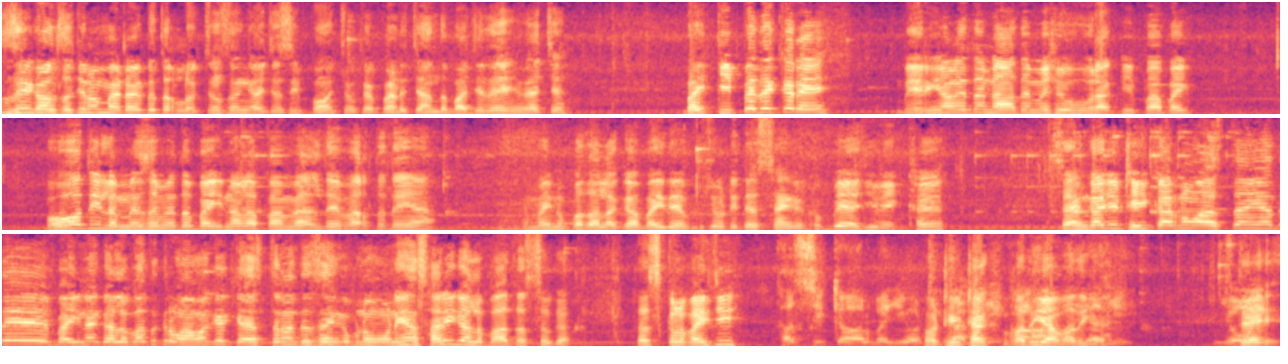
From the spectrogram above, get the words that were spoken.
ਸਤਿ ਸ੍ਰੀ ਅਕਾਲ ਸੱਜਣੋ ਮੈਂ ਡਾਕਟਰ ਤਰਲੋਚਨ ਸਿੰਘ ਅੱਜ ਅਸੀਂ ਪਹੁੰਚ ਚੁੱਕੇ ਪਿੰਡ ਚੰਦਬੱਜ ਦੇ ਵਿੱਚ। ਬਾਈ ਕੀਪੇ ਦੇ ਘਰੇ ਬੇਰੀਆਂ ਵਾਲੇ ਦਾ ਨਾਂ ਤੇ ਮਸ਼ਹੂਰ ਆ ਕੀਪਾ ਬਾਈ। ਬਹੁਤ ਹੀ ਲੰਮੇ ਸਮੇਂ ਤੋਂ ਬਾਈ ਨਾਲ ਆਪਾਂ ਮਿਲਦੇ ਵਰਤਦੇ ਆ। ਤੇ ਮੈਨੂੰ ਪਤਾ ਲੱਗਾ ਬਾਈ ਦੇ ਝੋਟੀ ਦੇ ਸਿੰਘ ਖੁੱਬੇ ਆ ਜੀ ਵੇਖ। ਸਿੰਘ ਆ ਜੀ ਠੀਕ ਕਰਨ ਵਾਸਤੇ ਆਏ ਆ ਤੇ ਬਾਈ ਨਾਲ ਗੱਲਬਾਤ ਕਰਵਾਵਾਂਗੇ ਕਿਸ ਤਰ੍ਹਾਂ ਦੇ ਸਿੰਘ ਬਣਾਉਣੇ ਆ ਸਾਰੀ ਗੱਲਬਾਤ ਦੱਸੂਗਾ। ਸਤਿ ਸ਼੍ਰੀ ਅਕਾਲ ਬਾਈ ਜੀ। ਸਤਿ ਸ਼੍ਰੀ ਅਕਾਲ ਬਾਈ ਜੀ ਹੋਰ ਠੀਕ ਠਾਕ? ਵਧੀਆ, ਵਧੀਆ। ਤੇ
